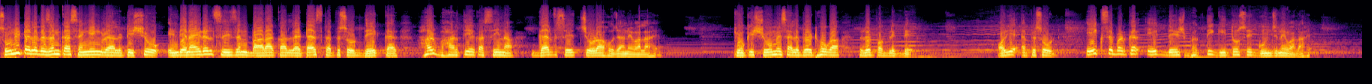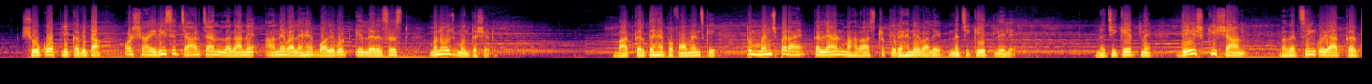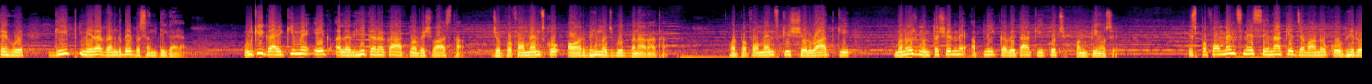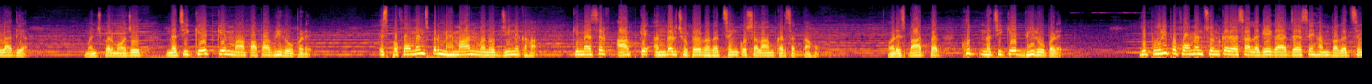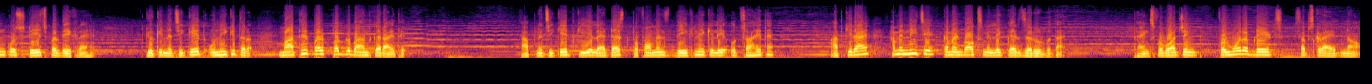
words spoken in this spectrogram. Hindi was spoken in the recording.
सोनी टेलीविज़न का singing reality show, Indian Idol season 12 का लेटेस्ट एपिसोड देखकर हर भारतीय का सीना गर्व से चौड़ा हो जाने वाला है, क्योंकि शो में सेलिब्रेट होगा रिपब्लिक डे। और ये एपिसोड एक से बढ़कर एक देशभक्ति गीतों से गूंजने वाला है। शो को अपनी कविता और शायरी से चार चाँद लगाने आने वाले हैं बॉलीवुड के लिरिसिस्ट मनोज मुंतशिर। बात करते हैं परफॉर्मेंस की तो मंच पर आए, कल्याण महाराष्ट्र के रहने वाले नचिकेत ले ले। नचिकेत ने देश की शान, भगत सिंह को याद करते हुए गीत मेरा रंग दे बसंती गाया। उनकी गायकी में एक अलग ही तरह का आत्मविश्वास था, जो परफॉर्मेंस को और भी मज़बूत बना रहा था। और परफॉर्मेंस की शुरुआत की, मनोज मुंतशिर ने अपनी कविता की कुछ पंक्तियों से। इस परफॉर्मेंस ने सेना के जवानों को भी रुला दिया। मंच पर मौजूद नचिकेत के माँ पापा भी रो पड़े। इस परफॉर्मेंस पर मेहमान मनोज जी ने कहा कि मैं सिर्फ़ आपके अंदर छुपे भगत सिंह को सलाम कर सकता हूँ। और इस बात पर खुद नचिकेत भी रो पड़े। ये पूरी परफॉर्मेंस सुनकर ऐसा लगेगा जैसे हम भगत सिंह को स्टेज पर देख रहे हैं, क्योंकि नचिकेत उन्हीं की तरह माथे पर पग बाँध कर आए थे। आप नचिकेत की ये लेटेस्ट परफॉर्मेंस देखने के लिए उत्साहित हैं। आपकी राय हमें नीचे कमेंट बॉक्स में लिखकर ज़रूर बताएँ। Thanks for watching for more updates subscribe now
